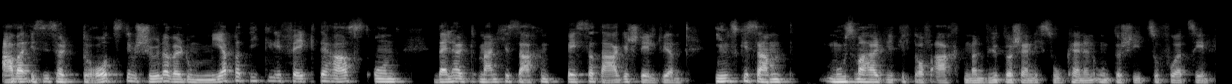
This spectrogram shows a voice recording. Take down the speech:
Aber es ist halt trotzdem schöner, weil du mehr Partikeleffekte hast und weil halt manche Sachen besser dargestellt werden. Insgesamt muss man halt wirklich darauf achten. Man wird wahrscheinlich so keinen Unterschied sofort sehen.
